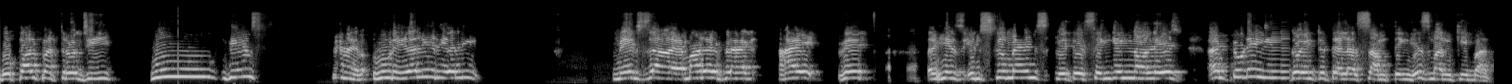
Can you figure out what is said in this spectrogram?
Gopal Patroji, who gives who really, really makes the MRL flag high with his instruments, with his singing knowledge. And today he is going to tell us something, his Mann Ki Baat.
